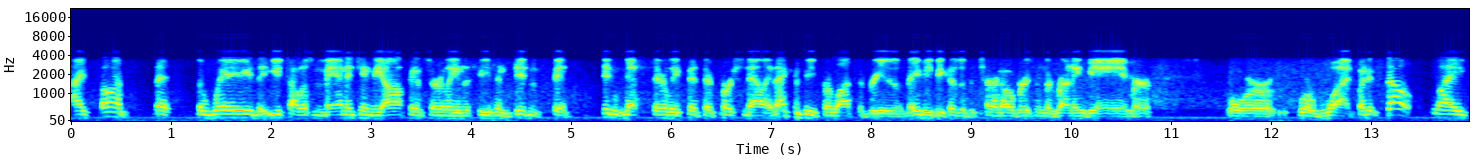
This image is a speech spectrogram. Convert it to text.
I thought that the way that Utah was managing the offense early in the season didn't fit didn't necessarily fit their personality. That could be for lots of reasons, maybe because of the turnovers in the running game or or or what. But it felt like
